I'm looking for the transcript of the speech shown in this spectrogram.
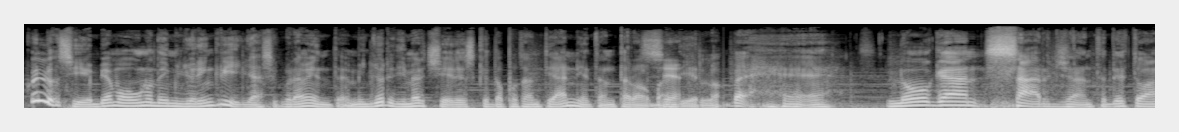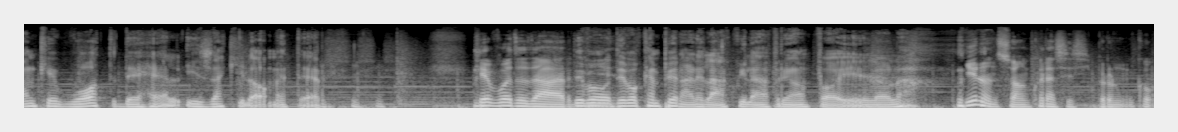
Quello sì, abbiamo uno dei migliori in griglia, sicuramente. Migliore di Mercedes, che dopo tanti anni è tanta roba Sì. a dirlo. Beh, eh, Logan Sargent, detto anche What the hell is a kilometer? Che voto dargli? Devo, devo campionare l'Aquila prima o poi. lo- lo- Io non so ancora se si pron- co-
